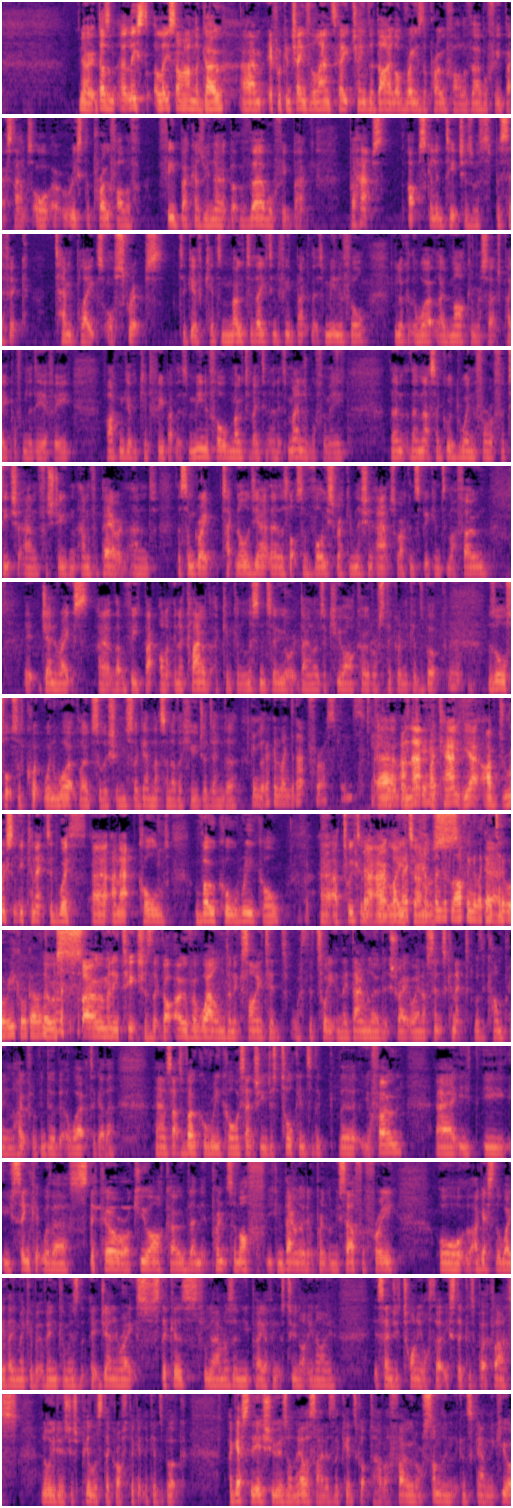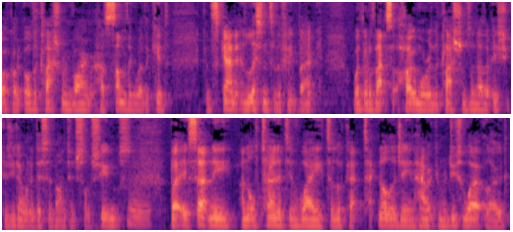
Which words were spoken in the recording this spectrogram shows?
you know, it doesn't. At least, at least I'm on the go. Um, if we can change the landscape, change the dialogue, raise the profile of verbal feedback stamps, or at least the profile of feedback as we know it, but verbal feedback, perhaps upskilling teachers with specific templates or scripts to give kids motivating feedback that's meaningful. You look at the workload marking research paper from the DFE. If I can give a kid feedback that's meaningful, motivating, and it's manageable for me, then then that's a good win for for teacher and for student and for parent. And there's some great technology out there. There's lots of voice recognition apps where I can speak into my phone. It generates uh, that feedback on a, in a cloud that a kid can listen to, or it downloads a QR code or a sticker in the kid's book. Mhm. There's all sorts of quick win workload solutions. So again, that's another huge agenda. Can you that- recommend an app for us, please? Uh, an app I can, yeah. I've recently connected with uh, an app called Vocal Recall. Uh, I tweeted that out later, and it was I'm just laughing like yeah. a total recall going. there was so many teachers that got overwhelmed and excited with the tweet and they downloaded it straight away and I've since connected with the company and hopefully we can do a bit of work together. Um, so that's vocal recall. Essentially you just talk into the, the, your phone, uh, you, you, you sync it with a sticker or a QR code, then it prints them off. You can download it and print them yourself for free. Or I guess the way they make a bit of income is that it generates stickers through Amazon. You pay, I think it's two ninety nine. It sends you twenty or thirty stickers per class, and all you do is just peel the sticker off, stick it in the kid's book. I guess the issue is on the other side is the kid's got to have a phone or something that can scan the QR code, or the classroom environment has something where the kid can scan it and listen to the feedback. Whether that's at home or in the classroom's another issue because you don't want to disadvantage some students. Mm. But it's certainly an alternative way to look at technology and how it can reduce workload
